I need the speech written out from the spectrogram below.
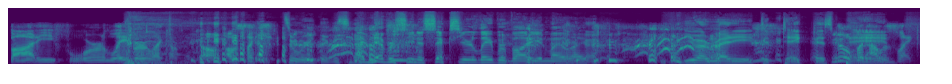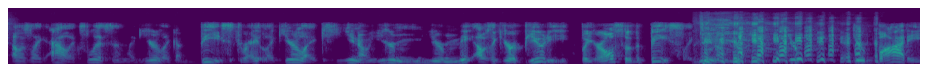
body for labor. Like I was like, oh, I was like, It's a weird thing to say. I've never seen a sexier labor body in my life. you are ready to take this no, pain. but I was like, I was like, Alex, listen, like you're like a beast, right? Like you're like, you know, you're you're ma- I was like, you're a beauty, but you're also the beast. Like, you know, your, your body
